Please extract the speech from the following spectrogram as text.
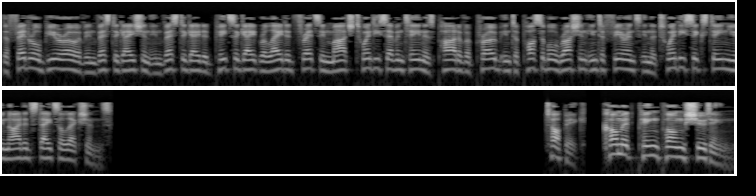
The Federal Bureau of Investigation investigated Pizzagate related threats in March 2017 as part of a probe into possible Russian interference in the 2016 United States elections. Topic: Comet ping pong shooting.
